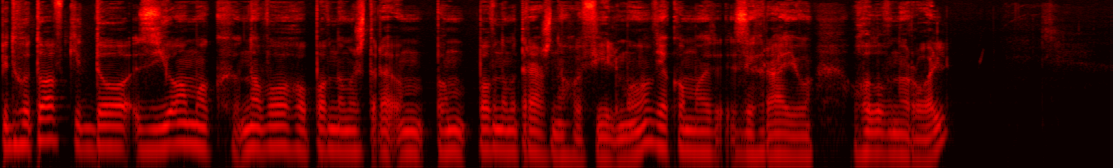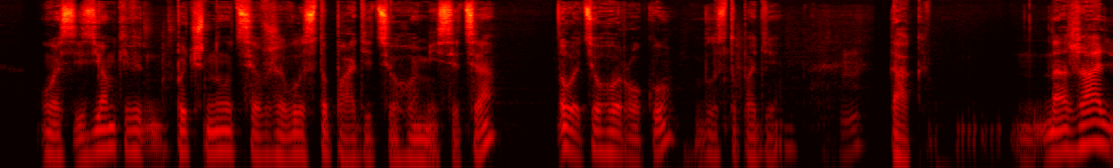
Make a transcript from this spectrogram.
підготовки до зйомок нового повнометражного фільму, в якому зіграю головну роль. Ось, і зйомки від- почнуться вже в листопаді цього місяця. Ой, цього року, в листопаді. Мгм. Так. На жаль,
